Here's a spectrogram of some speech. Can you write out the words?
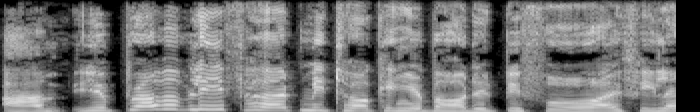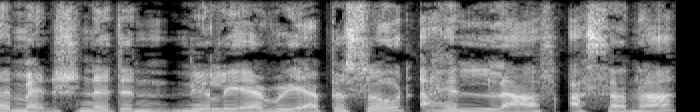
Um, you probably have heard me talking about it before. I feel I mention it in nearly every episode. I love Asana.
